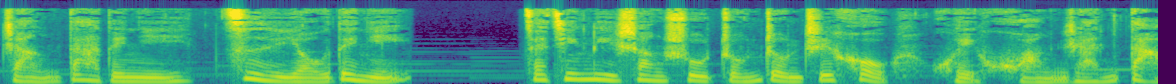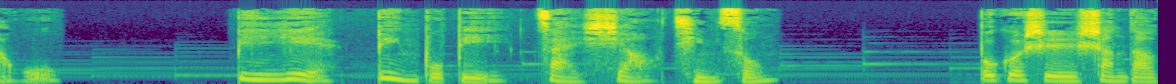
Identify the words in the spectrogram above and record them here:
长大的你、自由的你，在经历上述种种之后，会恍然大悟：毕业并不比在校轻松。不过是上到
